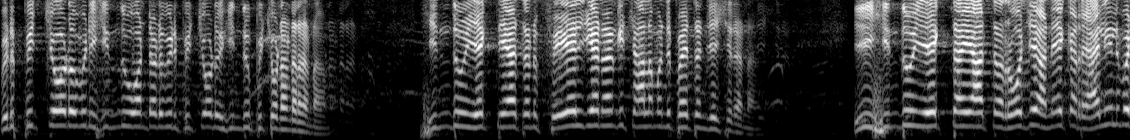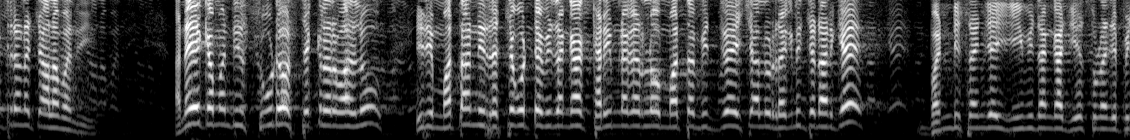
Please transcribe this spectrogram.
వీడు పిచ్చోడు వీడు హిందూ అంటాడు వీడు పిచ్చోడు హిందూ పిచ్చోడు అంటారన్న. హిందూ ఏక్తయాత్రను ఫెయిల్ చేయడానికి చాలామంది ప్రయత్నం చేశారన్న ఈ హిందూ ఏక్తయాత్ర రోజే అనేక ర్యాలీలు పెట్టిరన్న చాలామంది అనేక మంది సూడో సెక్యులర్ వాళ్ళు ఇది మతాన్ని రెచ్చగొట్టే విధంగా కరీంనగర్లో మత విద్వేషాలు రగిలించడానికే బండి సంజయ్ ఈ విధంగా చేస్తుండని చెప్పి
